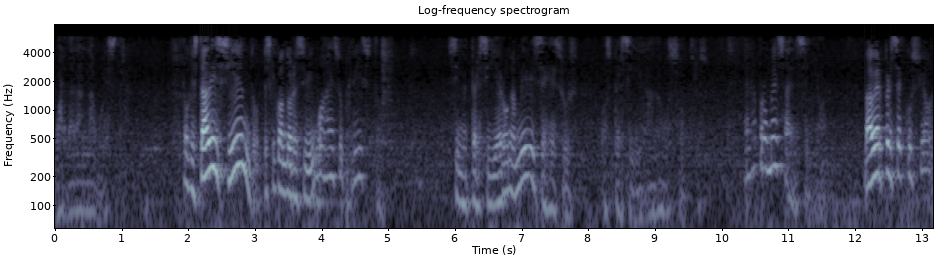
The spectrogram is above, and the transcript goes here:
guardarán la vuestra. Lo que está diciendo es que cuando recibimos a Jesucristo, si me persiguieron a mí, dice Jesús, os perseguirán a vosotros. Es la promesa del Señor va a haber persecución.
